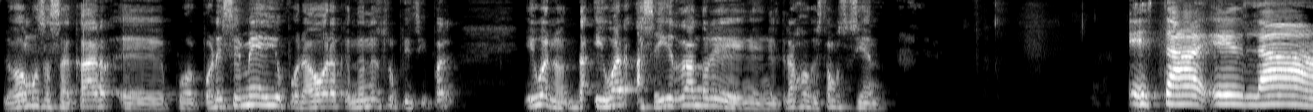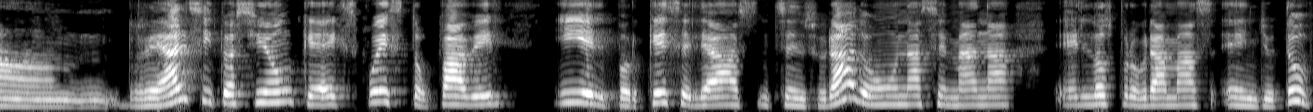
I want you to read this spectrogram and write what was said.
Lo vamos a sacar eh, por, por, ese medio, por ahora, que no es nuestro principal. Y bueno, da, igual a seguir dándole en, en, el trabajo que estamos haciendo. Esta es la mm, real situación que ha expuesto Pavel y el por qué se le ha censurado una semana en los programas en YouTube.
